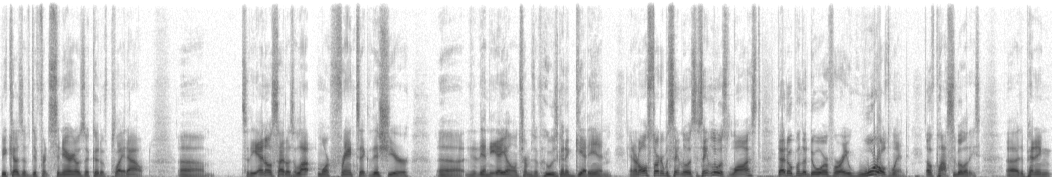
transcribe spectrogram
because of different scenarios that could have played out. Um, so the NL side was a lot more frantic this year uh, than the AL in terms of who was going to get in. And it all started with St. Louis. If St. Louis lost, that opened the door for a whirlwind of possibilities, uh, depending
